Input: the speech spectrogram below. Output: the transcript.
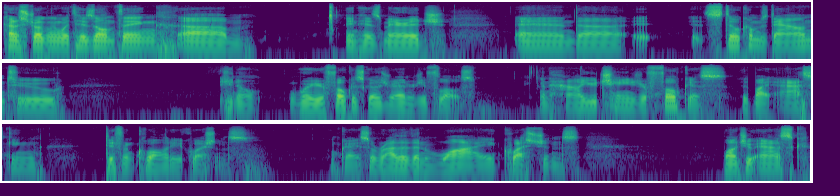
kind of struggling with his own thing um, in his marriage. And uh, it, it still comes down to, you know, where your focus goes, your energy flows. And how you change your focus is by asking different quality of questions. Okay, so rather than why questions, why don't you ask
